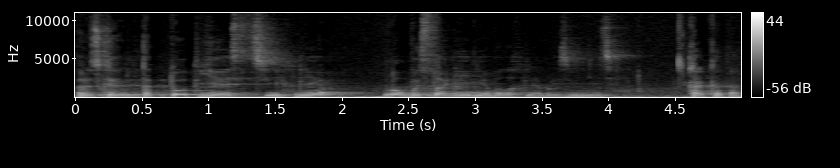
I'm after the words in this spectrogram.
они сказали, так тут есть и хлеб. Ну, в Эстонии не было хлеба, извините. Как это?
